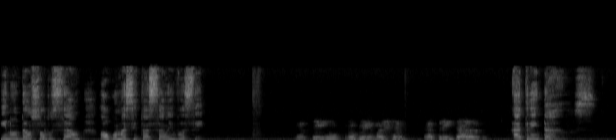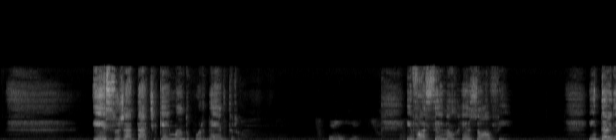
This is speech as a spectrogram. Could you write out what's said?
e não dão solução a alguma situação em você? Eu tenho um problema há 30 anos. Há 30 anos. Isso já está te queimando por dentro. Entendi. E você não resolve. Então, ele,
